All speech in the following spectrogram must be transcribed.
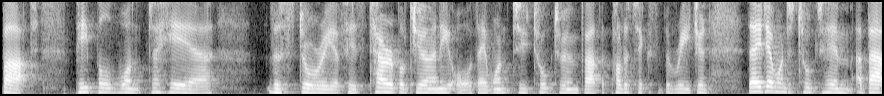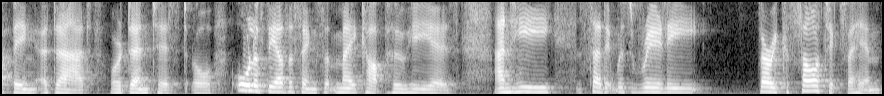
but people want to hear the story of his terrible journey or they want to talk to him about the politics of the region. They don't want to talk to him about being a dad or a dentist or all of the other things that make up who he is. And he said it was really very cathartic for him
